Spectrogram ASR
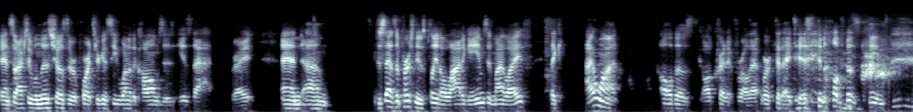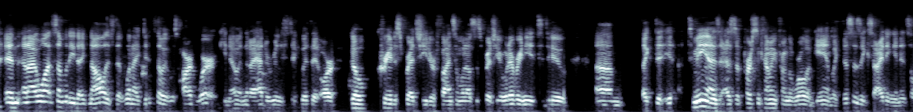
And so actually, when Liz shows the reports, you're going to see one of the columns is is that right. And um, just as a person who's played a lot of games in my life, like I want all those all credit for all that work that I did in all those games, and and I want somebody to acknowledge that when I did so, it was hard work, you know, and that I had to really stick with it, or go create a spreadsheet or find someone else's spreadsheet or whatever I needed to do. Um, like the, it, to me as as a person coming from the world of games like this is exciting and it's a,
